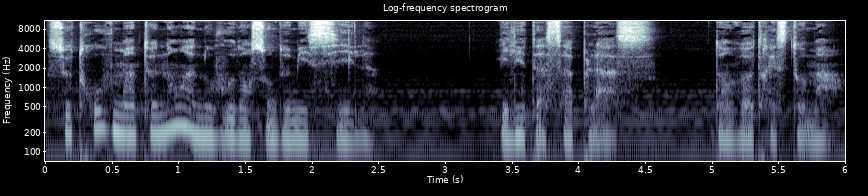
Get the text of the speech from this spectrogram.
se trouve maintenant à nouveau dans son domicile. Il est à sa place dans votre estomac.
